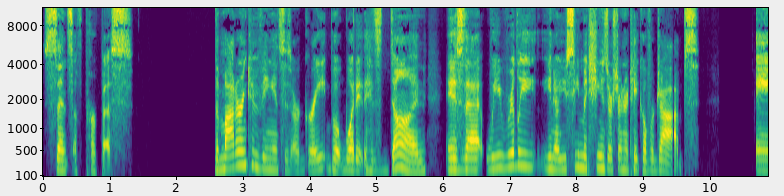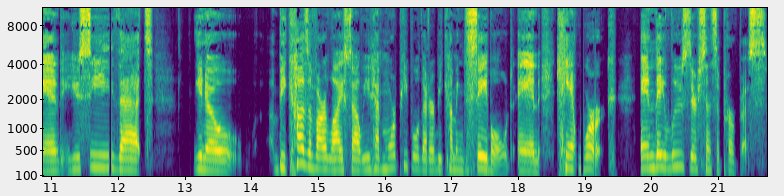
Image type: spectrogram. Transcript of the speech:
sense of purpose? the modern conveniences are great, but what it has done is that we really, you know, you see machines are starting to take over jobs. And you see that, you know, because of our lifestyle, we have more people that are becoming disabled and can't work and they lose their sense of purpose.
